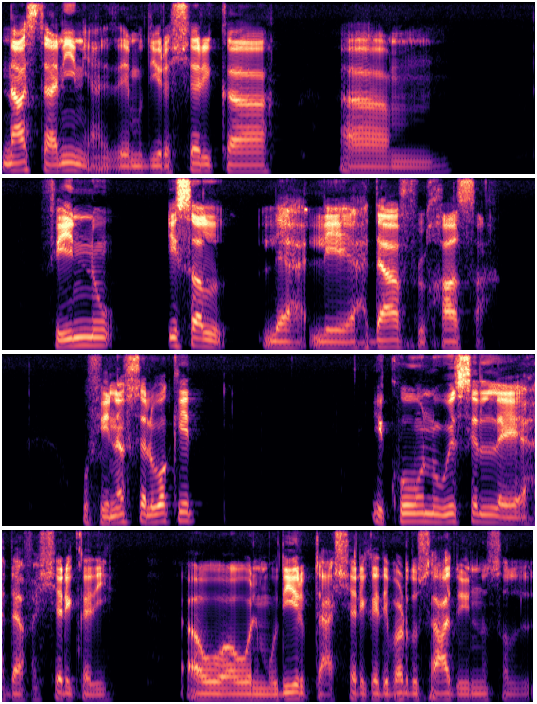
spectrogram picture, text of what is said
ناس تانيين يعني زي مدير الشركة في إنه يصل لأهداف الخاصة. وفي نفس الوقت يكون وصل لأهداف الشركة دي. أو أو المدير بتاع الشركة دي برضه ساعده إنه يصل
